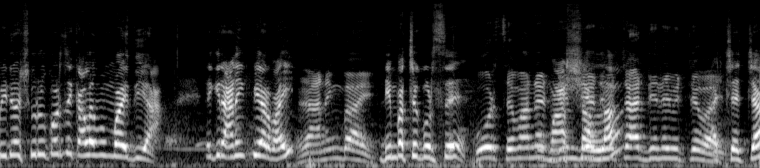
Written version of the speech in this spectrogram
ভিডিও শুরু করছি কালো মুম্বাই দিয়া। এ কি রানিং পিয়ার ভাই? রানিং ভাই। ডিম বাচ্চা করছে। করছে মানে মাশাআল্লাহ। চার দিনে বিটতে ভাই। আচ্ছা আচ্ছা।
